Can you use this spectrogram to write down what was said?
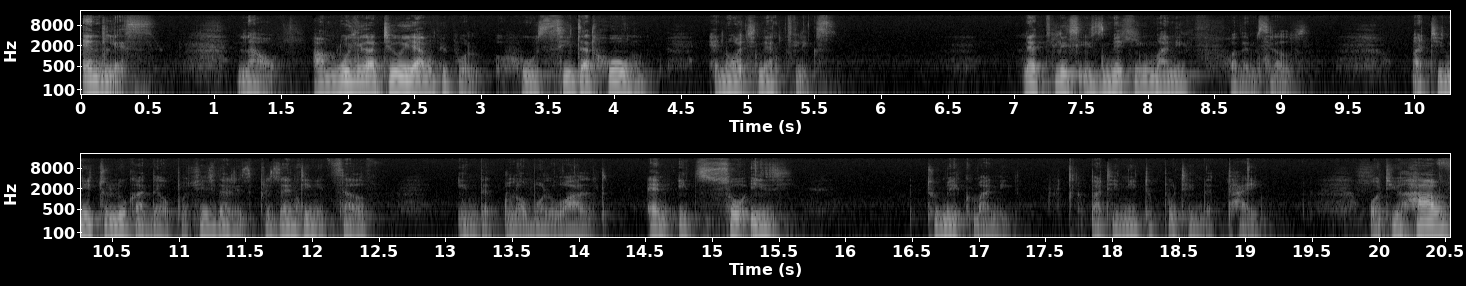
endless. Now, I'm looking at you young people who sit at home and watch Netflix. Netflix is making money for themselves, but you need to look at the opportunity that is presenting itself in the global world. And it's so easy to make money, but you need to put in the time. What you have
